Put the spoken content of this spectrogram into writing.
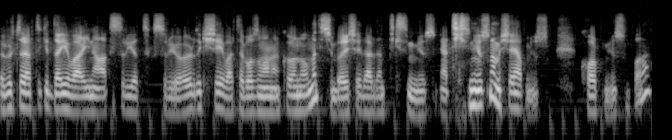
Öbür taraftaki dayı var yine aksırıyor tıksırıyor. Oradaki şey var tabii o zamanlar korona olmadığı için böyle şeylerden tiksinmiyorsun. Yani tiksiniyorsun ama şey yapmıyorsun. Korkmuyorsun falan.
